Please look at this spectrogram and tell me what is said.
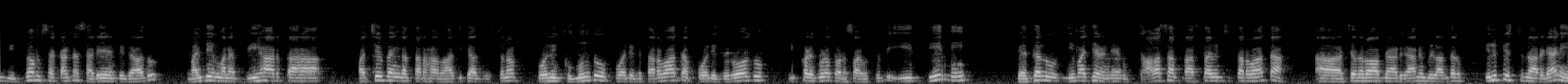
ఈ విధ్వంస కంట సరైనది కాదు. మళ్ళీ మన బీహార్ తరహా పశ్చిమ బెంగాల్ తరహా రాజకీయాలు చూస్తున్నాం. పోలింగ్ ముందు పోలింగ్ తర్వాత పోలింగ్ రోజు ఇప్పటికి కూడా కొనసాగుతుంది. ఈ దీన్ని పెద్దలు ఈ మధ్యన నేను చాలాసార్లు ప్రస్తావించిన తర్వాత చంద్రబాబు నాయుడు గాని వీళ్ళందరూ పిలిపిస్తున్నారు కానీ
